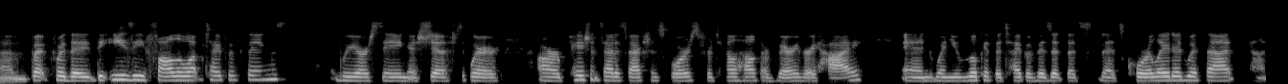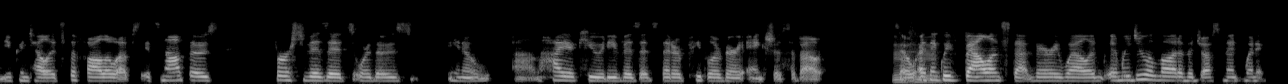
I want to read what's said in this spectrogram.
Um, but for the the easy follow up type of things, we are seeing a shift where our patient satisfaction scores for telehealth are very very high. And when you look at the type of visit that's that's correlated with that, um, you can tell it's the follow ups. It's not those first visits or those you know um, high acuity visits that are people are very anxious about. So I hmm think we've balanced that very well, and, and we do a lot of adjustment when it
